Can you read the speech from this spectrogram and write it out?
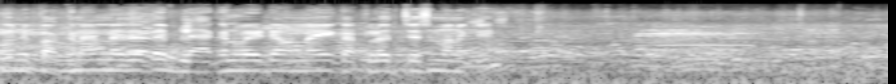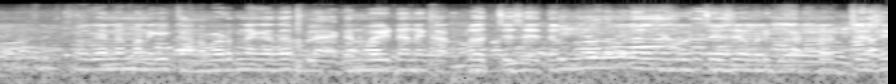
కొన్ని పక్కన అనేది అయితే బ్లాక్ అండ్ వైట్ ఉన్నాయి. కట్టలు వచ్చేసి మనకి. ఓకేనా మనకి కనబడుతున్నాయి కదా. బ్లాక్ అండ్ వైట్ అనే కట్టలు వచ్చేసి అయితే వచ్చేసి వచ్చేసేపటికి కట్ట వచ్చేసి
